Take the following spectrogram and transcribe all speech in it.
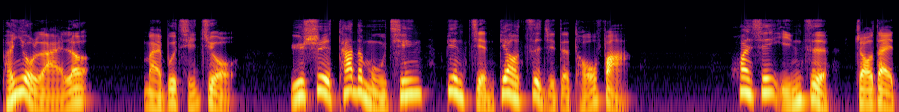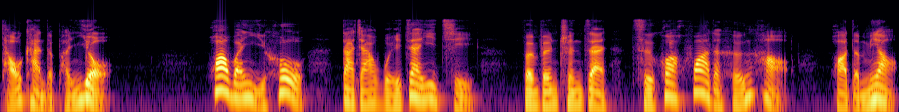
朋友来了买不起酒，于是他的母亲便剪掉自己的头发，换些银子招待陶侃的朋友。画完以后，大家围在一起，纷纷称赞此画画得很好，画得妙。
